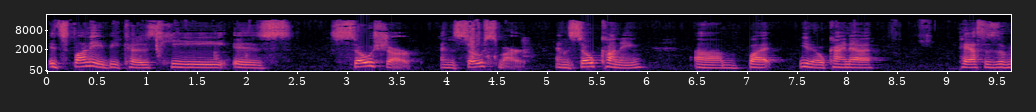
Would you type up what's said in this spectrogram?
it's funny because he is so sharp and so smart and so cunning, um, but you know, kind of passes him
